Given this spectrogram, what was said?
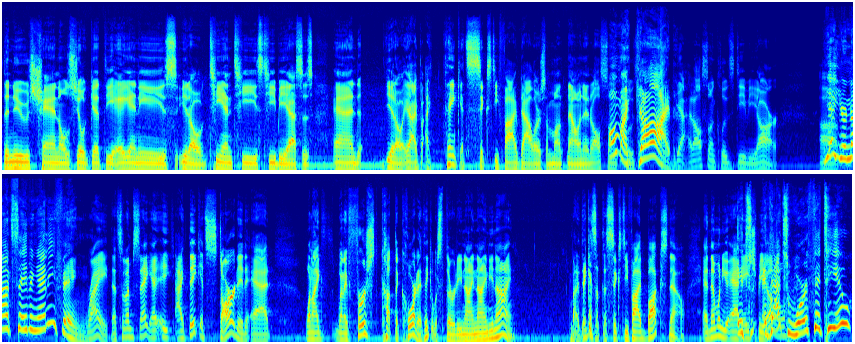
the news channels. You'll get the A and E's, you know, TNTs, TBSs, and you know, I, I think it's sixty five dollars a month now, and it also Oh my God! yeah, it also includes DVR. yeah, you're not saving anything. Right. That's what I'm saying. I, I think it started at when I when I first cut the cord. I think it was thirty nine ninety nine, but I think it's up to sixty five bucks now. And then when you add It's, HBO, That's worth it to you.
